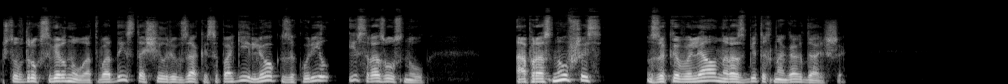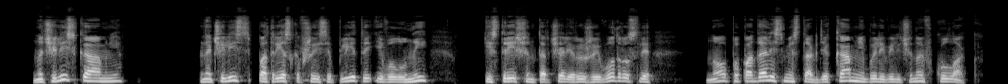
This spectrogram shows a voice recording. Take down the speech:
что вдруг свернул от воды, стащил рюкзак и сапоги, лег, закурил и сразу уснул. А проснувшись, заковылял на разбитых ногах дальше. Начались камни, начались потрескавшиеся плиты и валуны, из трещин торчали рыжие водоросли, но попадались места, где камни были величиной в кулак,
